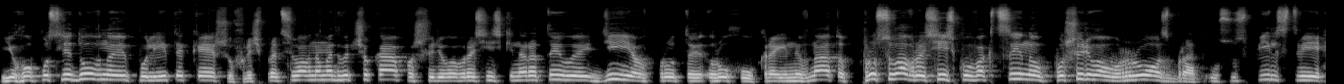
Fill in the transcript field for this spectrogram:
його послідовної політики. Шуфрич працював на Медведчука, поширював російські наративи, діяв проти руху України в НАТО, просував російську вакцину, поширював розбрат у суспільстві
